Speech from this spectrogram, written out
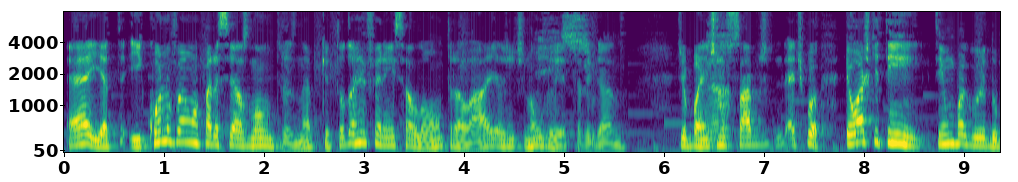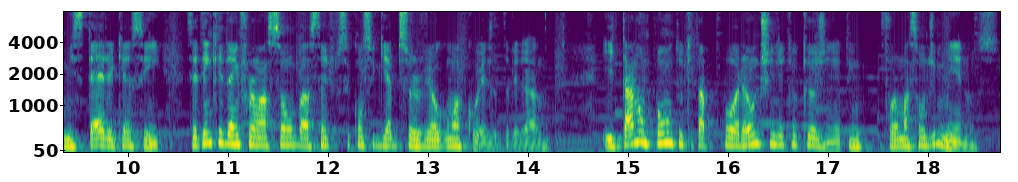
É, e, até, e quando vão aparecer as lontras, né? Porque toda referência a lontra lá e a gente não Isso. vê, tá ligado? Tipo, a gente não sabe. É tipo, eu acho que tem, tem um bagulho do mistério que é assim: você tem que dar informação bastante pra você conseguir absorver alguma coisa, tá ligado? E tá num ponto que tá porão de Shingeki Kyojin. Eu tenho informação de menos.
